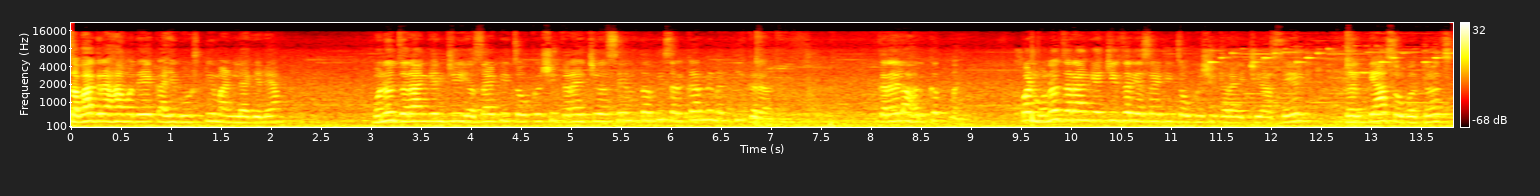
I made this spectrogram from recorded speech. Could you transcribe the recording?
सभागृहामध्ये काही गोष्टी मांडल्या गेल्या. मनोज जरांगेंची एस आय टी चौकशी करायची असेल तर ती सरकारने नक्की करावी करायला हरकत नाही. पण मनोज जरांगेची जर एस आय टी चौकशी करायची असेल तर त्यासोबतच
